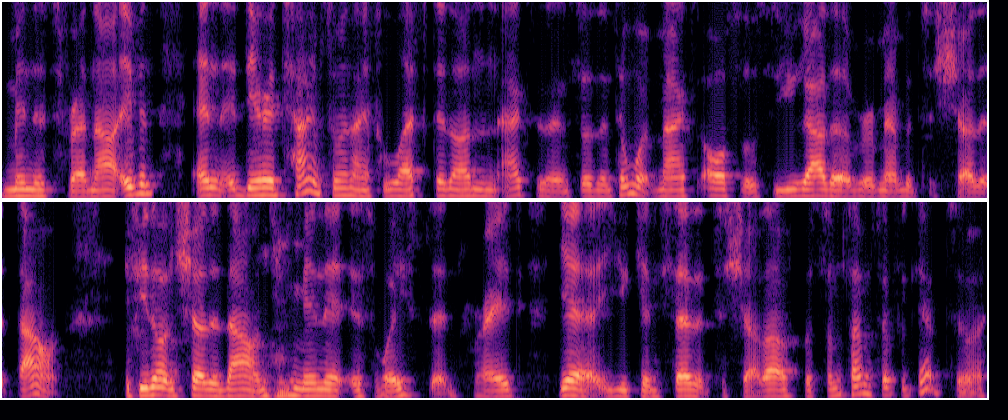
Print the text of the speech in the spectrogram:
minutes run out. Even and there are times when I've left it on an accident. So the thing with Max also, so you gotta remember to shut it down. If you don't shut it down, your minute is wasted, right? Yeah, you can set it to shut off, but sometimes I forget to.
